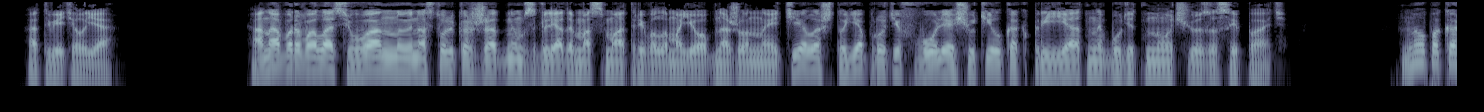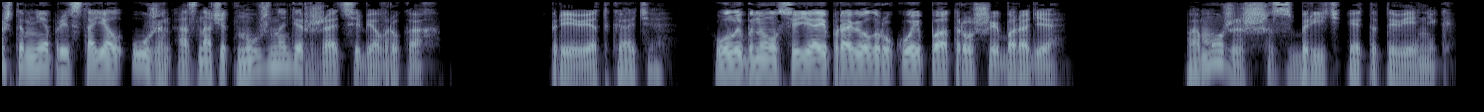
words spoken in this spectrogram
— ответил я. Она ворвалась в ванную и настолько жадным взглядом осматривала мое обнаженное тело, что я против воли ощутил, как приятно будет ночью засыпать. Но пока что мне предстоял ужин, а значит, нужно держать себя в руках. «Привет, Катя», — улыбнулся я и провел рукой по отросшей бороде. «Поможешь сбрить этот веник?»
